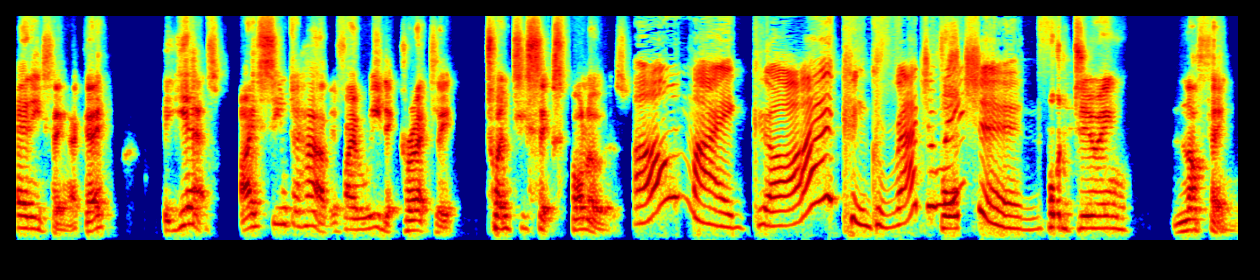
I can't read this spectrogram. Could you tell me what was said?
anything, okay? Yet I seem to have, if I read it correctly, 26 followers oh my God! Congratulations! for doing nothing.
